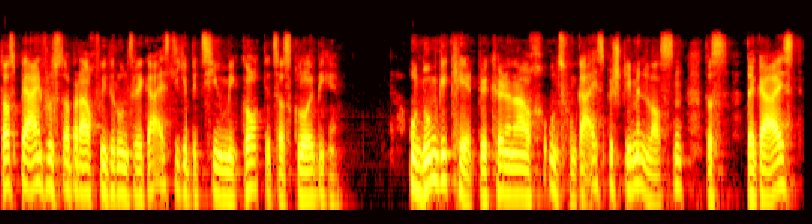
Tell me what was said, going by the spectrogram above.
Das beeinflusst aber auch wieder unsere geistliche Beziehung mit Gott jetzt als Gläubige. Und umgekehrt, wir können auch uns vom Geist bestimmen lassen, dass der Geist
